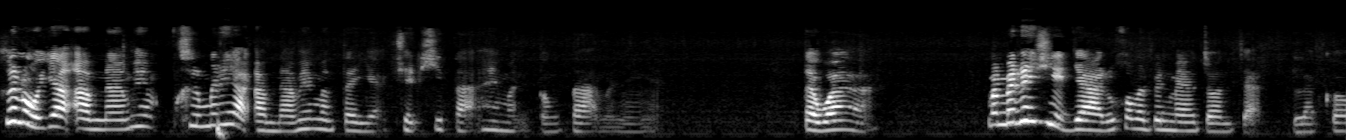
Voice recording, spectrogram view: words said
คือหนูอยากอาบน้ำให้ คือไม่ได้อยากอาบน้ำให้มันแต่อยากเช็ดขี้ตาให้มันตรงตามันอย่างเงี้ย แต่ว่ามันไม่ได้ฉีดยาทุกคนมันเป็นแมวจรจัดแล้วก็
